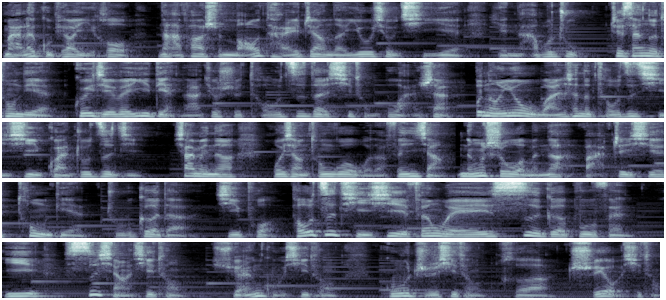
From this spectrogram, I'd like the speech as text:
买了股票以后，哪怕是茅台这样的优秀企业也拿不住。这三个痛点归结为一点呢，就是投资的系统不完善，不能用完善的投资体系管住自己。下面呢，我想通过我的分享，能使我们呢把这些痛点逐个的击破。投资体系分为四个部分：一、思想系统、选股系统、估值系统和持有系统。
